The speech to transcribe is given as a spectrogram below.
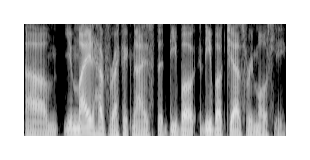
um, you might have recognized the debug debug.js remotely.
